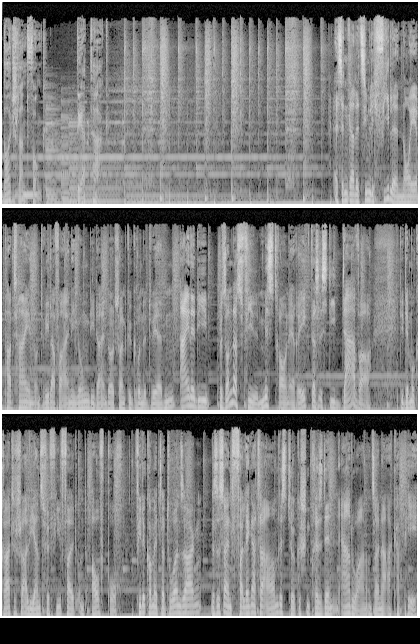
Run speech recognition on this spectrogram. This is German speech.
Deutschlandfunk. Der Tag. Es sind gerade ziemlich viele neue Parteien und Wählervereinigungen, die da in Deutschland gegründet werden. Eine, die besonders viel Misstrauen erregt, das ist die DAWA, die Demokratische Allianz für Vielfalt und Aufbruch. Viele Kommentatoren sagen, das ist ein verlängerter Arm des türkischen Präsidenten Erdogan und seiner AKP.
